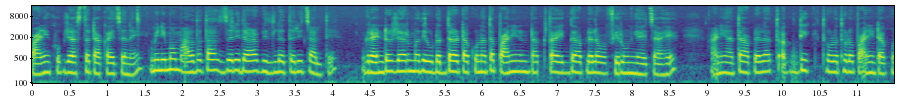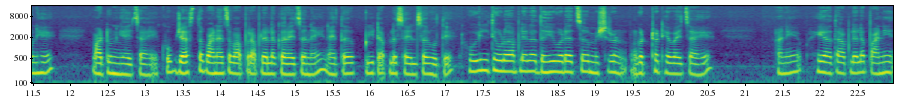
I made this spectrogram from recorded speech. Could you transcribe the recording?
पाणी खूप जास्त टाकायचं नाही. मिनिमम अर्धा तास जरी डाळ भिजलं तरी चालते. ग्राइंडर जारमध्ये उडद डाळ टाकून आता पाणी न टाकता एकदा आपल्याला फिरवून घ्यायचं आहे आणि आता आपल्याला अगदी थोडं थोडं पाणी टाकून हे वाटून घ्यायचं आहे. खूप जास्त पाण्याचा वापर आपल्याला करायचा नाही नाहीतर पीठ आपलं सैलसर होते. होईल तेवढं आपल्याला दहीवड्याचं मिश्रण गठ्ठ ठेवायचं आहे. आणि हे आता आपल्याला पाणी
